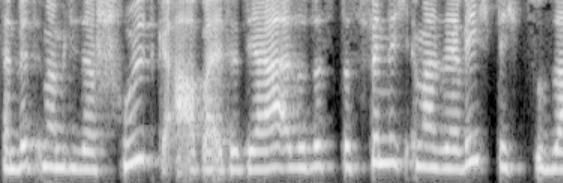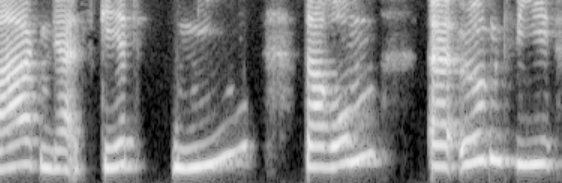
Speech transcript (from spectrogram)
dann wird immer mit dieser Schuld gearbeitet, ja. Also das, das finde ich immer sehr wichtig zu sagen, ja, es geht nie darum, äh, irgendwie,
